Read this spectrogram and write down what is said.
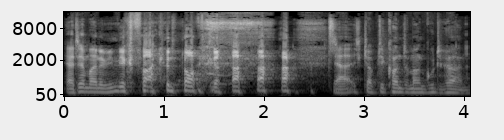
Er hat ja meine Mimik wahrgenommen. Ja, ich glaube, die konnte man gut hören.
